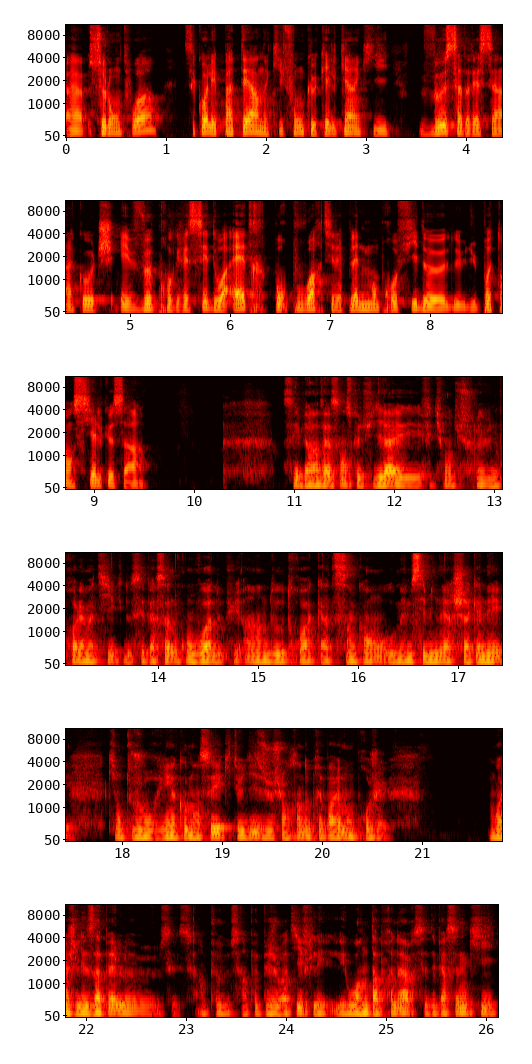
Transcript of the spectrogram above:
Euh, selon toi, c'est quoi les patterns qui font que quelqu'un qui veut s'adresser à un coach et veut progresser doit être pour pouvoir tirer pleinement profit du potentiel que ça a? C'est hyper intéressant ce que tu dis là, et effectivement, tu soulèves une problématique de ces personnes qu'on voit depuis 1, 2, 3, 4, 5 ans au même séminaire chaque année, qui ont toujours rien commencé et qui te disent Je suis en train de préparer mon projet moi je les appelle, euh, c'est un, peu, un peu péjoratif, les, les entrepreneurs c'est des personnes qui,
